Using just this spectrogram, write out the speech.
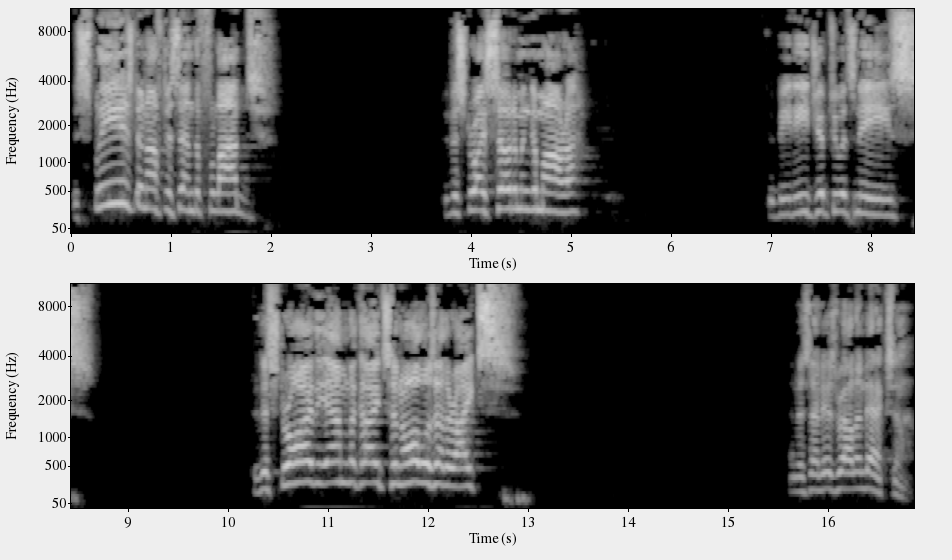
Displeased enough to send the flood to destroy Sodom and Gomorrah to beat Egypt to its knees, to destroy the Amalekites and all those otherites, and to send Israel into exile.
